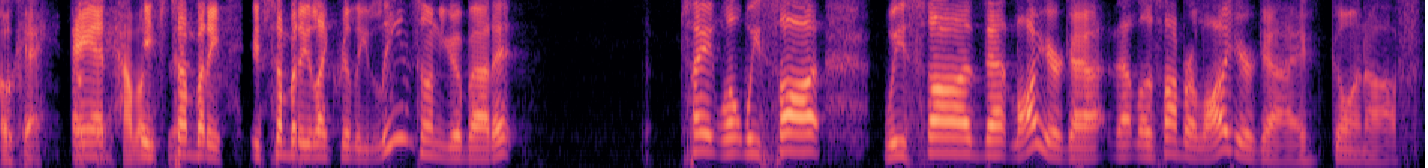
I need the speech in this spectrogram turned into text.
Okay. okay, and how about if somebody if somebody like really leans on you about it, say, well, we saw we saw that lawyer guy, that Lasombra lawyer guy going off.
